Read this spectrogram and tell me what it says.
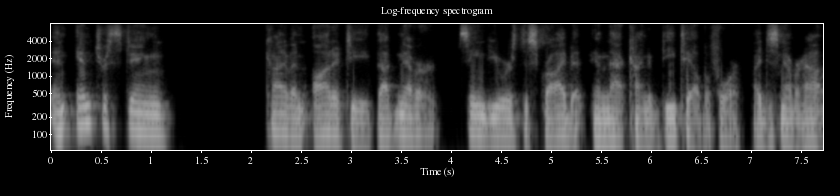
an interesting kind of an oddity that I've never seen viewers describe it in that kind of detail before. I just never have.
